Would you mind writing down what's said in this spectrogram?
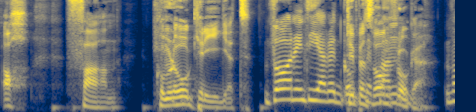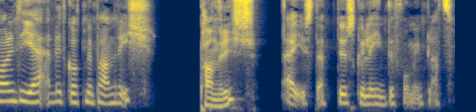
ah, fan. Kommer du ihåg kriget? Var det inte jävligt gott Typ en med sån pan- fråga. Var det inte jävligt gott med panrish? Panrish? Nej, just det. Du skulle inte få min plats.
